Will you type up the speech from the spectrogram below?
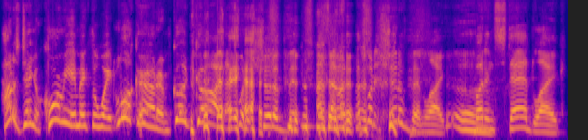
How does Daniel Cormier make the weight? Look at him. Good God. That's what it should have been. That's what, that's what it should have been like. But instead, like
